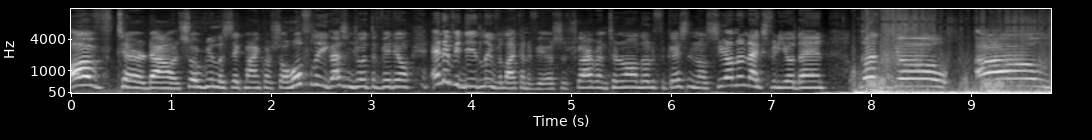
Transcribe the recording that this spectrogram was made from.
of Teardown, so realistic Minecraft. So hopefully you guys enjoyed the video, and if you did, leave a like on the video, subscribe, and turn on notifications. And I'll see you on the next video. Then let's go out.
